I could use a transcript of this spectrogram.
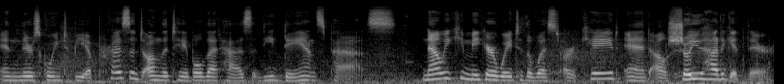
And there's going to be a present on the table that has the dance pass. Now we can make our way to the West Arcade, and I'll show you how to get there.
